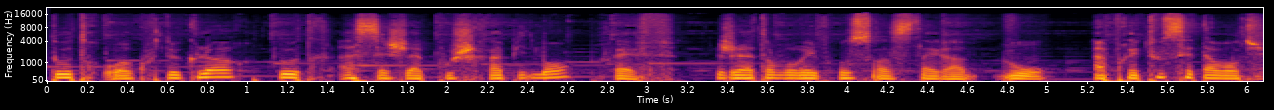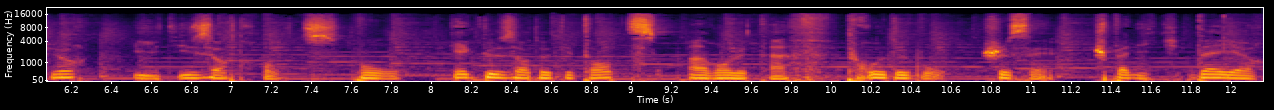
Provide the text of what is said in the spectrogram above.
D'autres ont un coup de chlore, d'autres assèchent la bouche rapidement, bref, j'attends vos réponses sur Instagram. Bon, après toute cette aventure, il est 10h30. Bon, quelques heures de détente avant le taf. Trop de bon, je sais, je panique. D'ailleurs,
